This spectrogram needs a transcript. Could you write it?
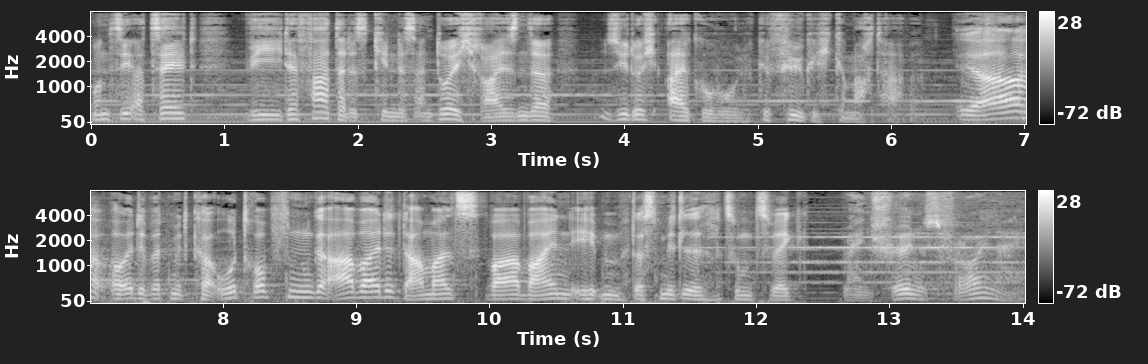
Und sie erzählt, wie der Vater des Kindes, ein Durchreisender, sie durch Alkohol gefügig gemacht habe. Ja, heute wird mit K.O.-Tropfen gearbeitet. Damals war Wein eben das Mittel zum Zweck. Mein schönes Fräulein,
